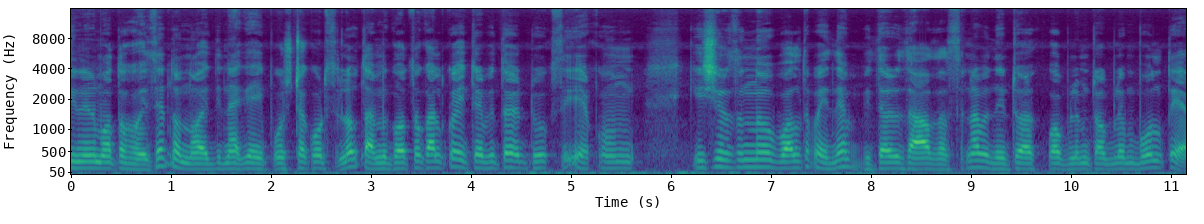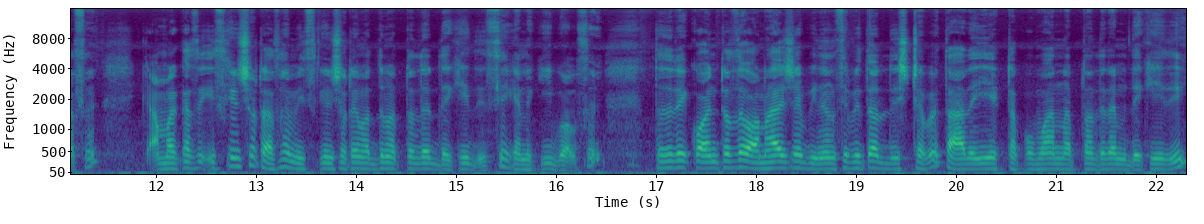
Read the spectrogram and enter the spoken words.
দিনের মতো হয়েছে, তো নয় দিন আগে এই পোস্টটা করছিল। তো আমি গতকালকে এটার ভিতরে ঢুকছি, এখন কিসের জন্য বলতে পারি না, ভিতরে যাওয়া যাচ্ছে না নেটওয়ার্ক প্রবলেম টবলেম বলতে আছে। আমার কাছে স্ক্রিনশট আছে, আমি স্ক্রিনশটের মাধ্যমে আপনাদের দেখিয়ে দিচ্ছি, এখানে কি বলছে। তাদের এই কয়েনটা যে অনায়াসে বিনান্সের ভিতর লিস্ট হবে, তার এই একটা প্রমাণ আপনাদের আমি দেখিয়ে দিই।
